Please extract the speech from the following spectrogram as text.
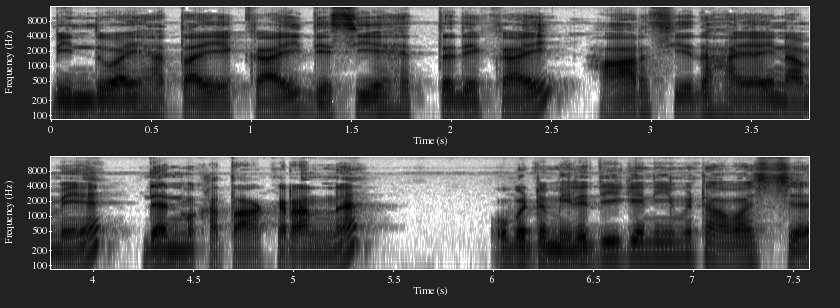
0.71 272 410යි 9 දැන්ම කතා කරන්න. ඔබට මිලදී ගැනීමට අවශ්‍ය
